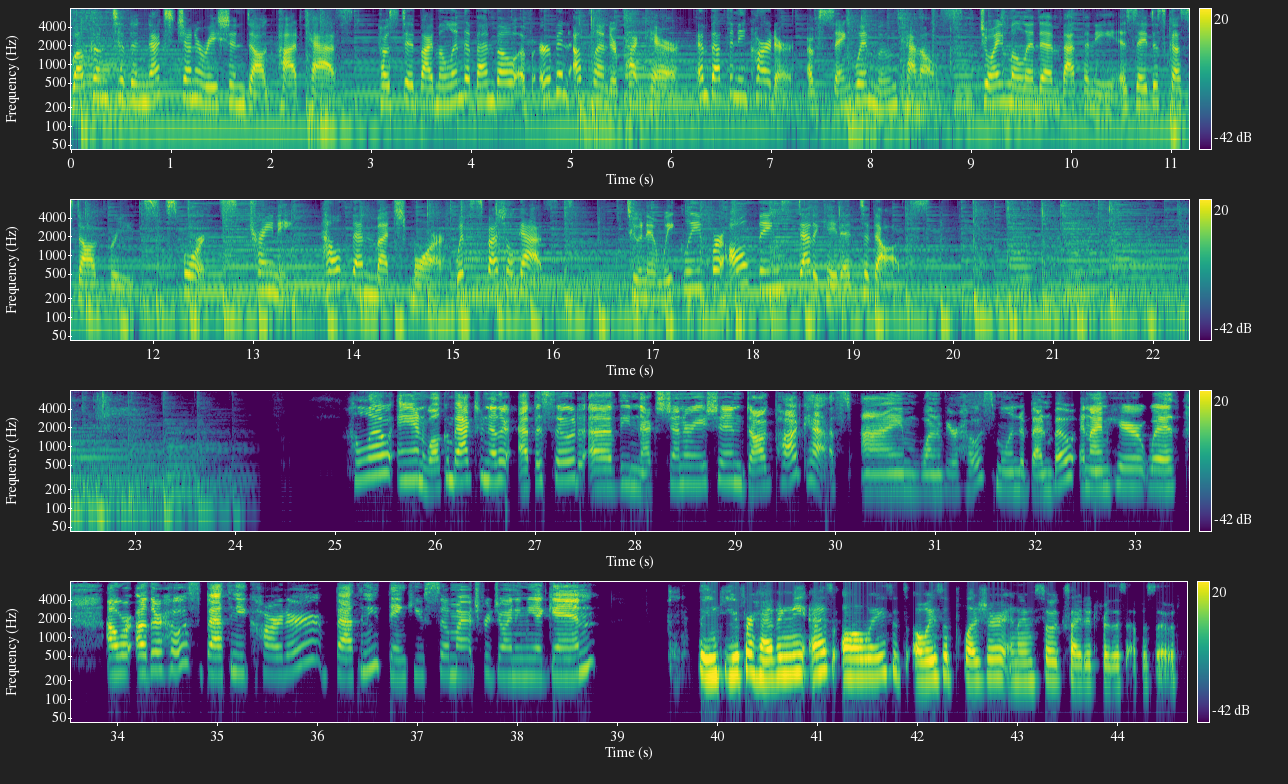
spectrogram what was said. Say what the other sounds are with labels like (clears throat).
Welcome to the Next Generation Dog Podcast, hosted by Melinda Benbow of Urban Uplander Pet Care and Bethany Carter of Sanguine Moon Kennels. Join Melinda and Bethany as they discuss dog breeds, sports, training, health, and much more with special guests. Tune in weekly for all things dedicated to dogs. Hello, and welcome back to another episode of the Next Generation Dog Podcast. I'm one of your hosts, Melinda Benbow, and I'm here with our other host, Bethany Carter. Bethany, thank you so much for joining me again. Thank you for having me. As always, it's always a pleasure, and I'm so excited for this episode.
